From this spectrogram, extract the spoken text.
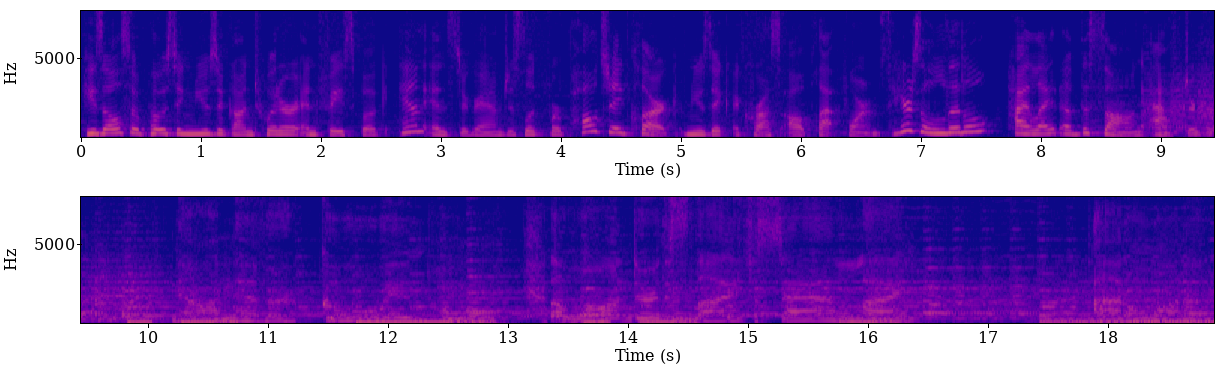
He's also posting music on Twitter and Facebook and Instagram. Just look for Paul J. Clark music across all platforms. Here's a little highlight of the song Afterglow. Now I'm never going home. I wander this life a satellite. I don't wanna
